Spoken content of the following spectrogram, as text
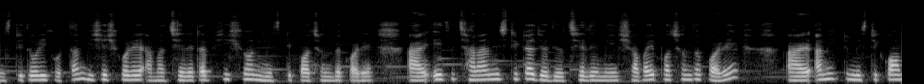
মিষ্টি তৈরি করতাম, বিশেষ করে আমার ছেলেটা ভীষণ মিষ্টি পছন্দ করে। আর এই যে ছানার মিষ্টিটা যদিও ছেলে মেয়ে সবাই পছন্দ করে, আর আমি একটু মিষ্টি কম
